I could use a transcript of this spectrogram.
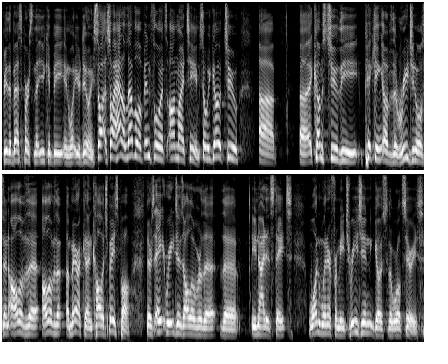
Be the best person that you can be in what you're doing. So, so I had a level of influence on my team. So we go to. Uh, uh, it comes to the picking of the regionals in all of the all over the America in college baseball. There's eight regions all over the the United States. One winner from each region goes to the World Series.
